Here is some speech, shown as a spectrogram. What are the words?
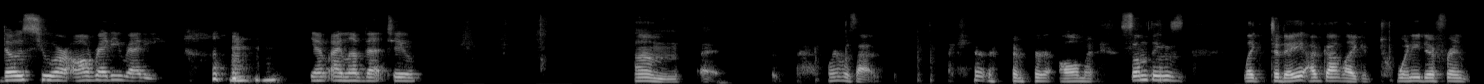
those who are already ready mm-hmm. Yep, I love that too. Um, where was that? I can't remember all my some things. Like today, I've got like 20 different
